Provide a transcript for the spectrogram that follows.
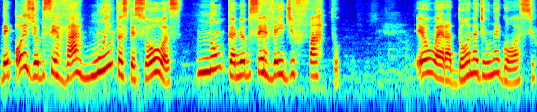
Depois de observar muitas pessoas, nunca me observei de fato. Eu era dona de um negócio,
